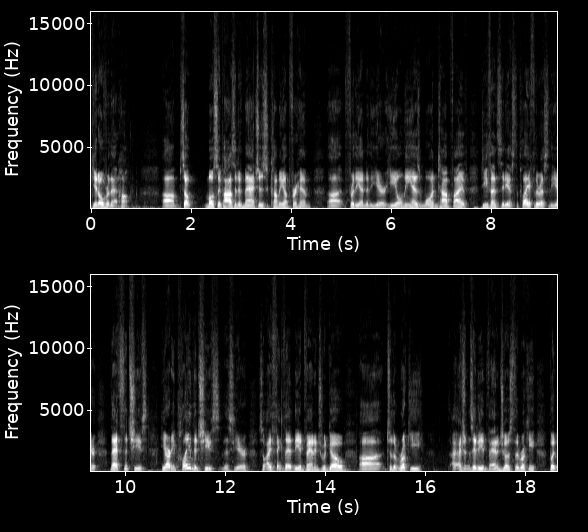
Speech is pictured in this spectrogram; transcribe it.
get over that hump. Um, so, mostly positive matches coming up for him uh, for the end of the year. He only has one top five defense that he has to play for the rest of the year. That's the Chiefs. He already played the Chiefs this year, so I think that the advantage would go uh, to the rookie. I I shouldn't say the advantage goes to the rookie, but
